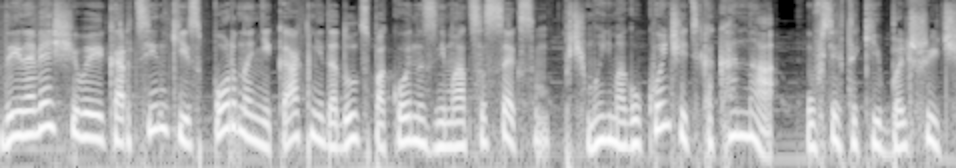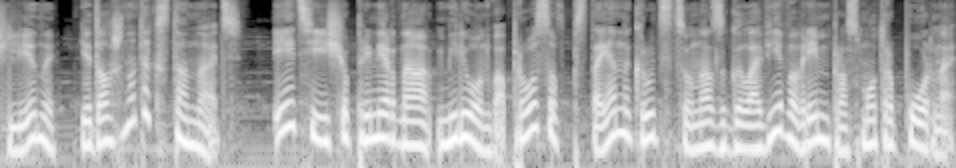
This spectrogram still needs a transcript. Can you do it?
Да и навязчивые картинки из порно никак не дадут спокойно заниматься сексом. Почему я не могу кончить, как она? У всех такие большие члены. Я должна так стонать? Эти еще примерно миллион вопросов постоянно крутятся у нас в голове во время просмотра порно.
